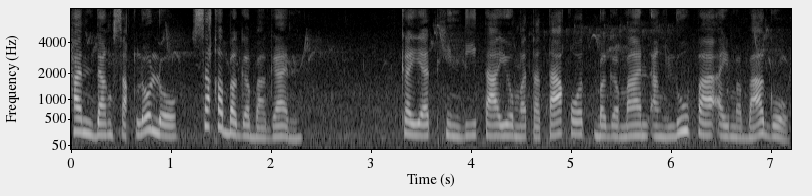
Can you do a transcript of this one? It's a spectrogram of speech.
handang saklolo sa kabagabagan. Kaya't hindi tayo matatakot bagaman ang lupa ay mabago,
